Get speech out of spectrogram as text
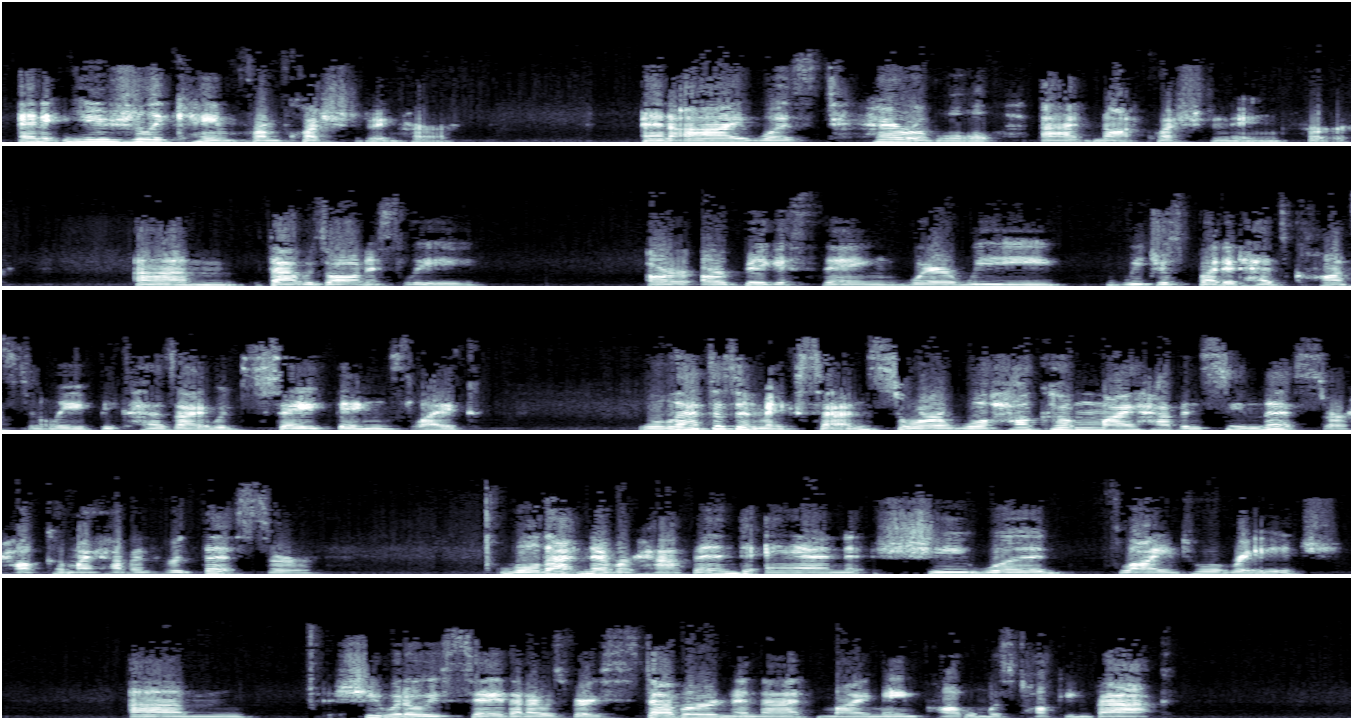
And it usually came from questioning her. And I was terrible at not questioning her. Um, that was honestly our our biggest thing where we we just butted heads constantly because I would say things like, well, that doesn't make sense. Or, well, how come I haven't seen this? Or, how come I haven't heard this? Or, well, that never happened. And she would fly into a rage. Um, she would always say that I was very stubborn and that my main problem was talking back.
